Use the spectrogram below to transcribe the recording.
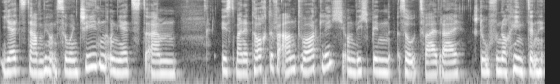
jetzt haben wir uns so entschieden und jetzt ähm, ist meine Tochter verantwortlich und ich bin so zwei, drei Stufen noch hinten,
